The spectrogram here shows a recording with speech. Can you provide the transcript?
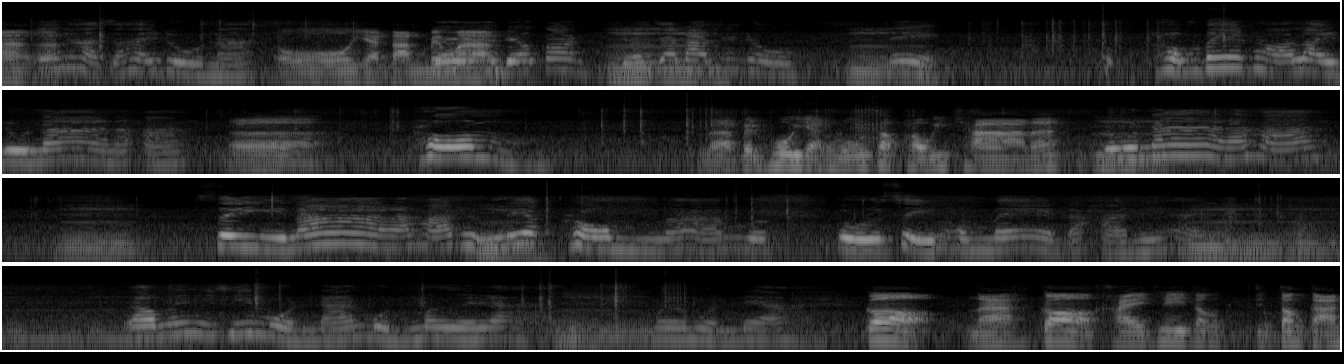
มากเออะงค่ะจะให้ดูนะโอ้อย่าดันไปเดี๋ยวมาก เดี๋ยวก่อนอืมเดี๋ยวจะดันให้ดูอืมนี่พรหมเมฆเพราะอะไรดูหน้านะคะ เออพรหมนะเป็นผู้อย่างรู้สรรพวิชานะอืมดูหน้านะคะ อืมสี่หน้านะคะ ถึงอืมเรียกพรหมนะคะปู่ฤาษีพรหมเมธนะคะนี่ให้ เราไม่มีที่หมุนนะหมุนมือนี่แหละค่ะอืม มือหมุนเนี่ยค่ะ ก็นะก็ใครที่ต้องต้องการ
